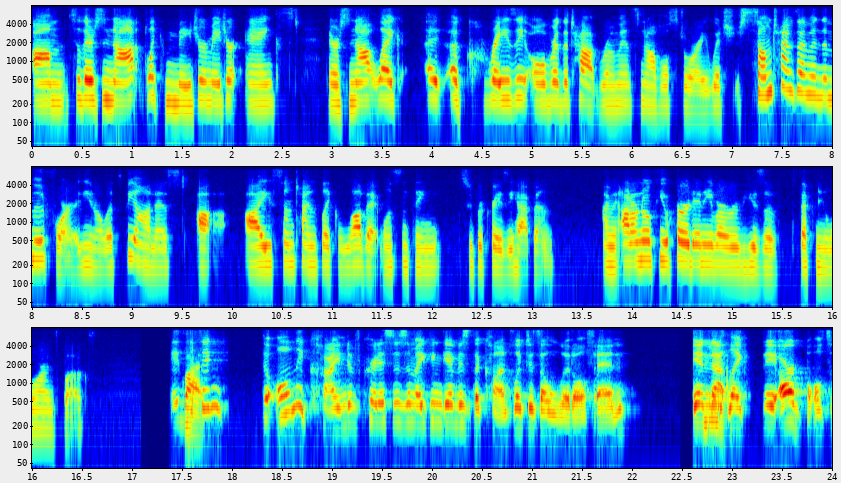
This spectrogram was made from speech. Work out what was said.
Um so there's not like major major angst. There's not like a, a crazy over the top romance novel story, which sometimes I'm in the mood for. You know, let's be honest. Uh, I sometimes like love it when something super crazy happens. I mean, I don't know if you heard any of our reviews of Stephanie Laurens' books. And But- the thing, the only kind of criticism I can give is the conflict is a little thin. In that, like, they are both,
